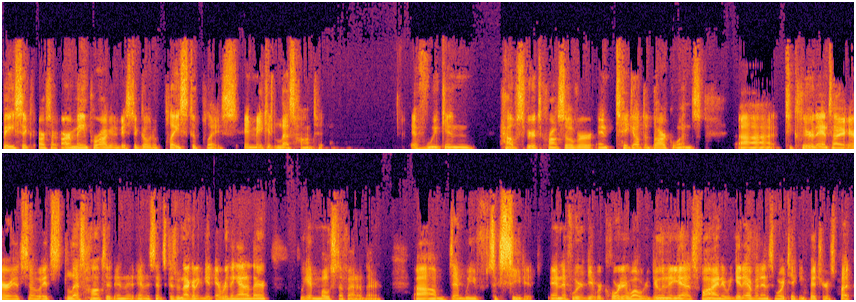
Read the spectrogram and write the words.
basic or sorry our main prerogative is to go to place to place and make it less haunted. If we can help spirits cross over and take out the dark ones uh to clear the entire area so it's less haunted in in a sense because we're not going to get everything out of there we get most stuff out of there um then we've succeeded. And if we get recorded while we're doing it yeah it's fine. And we get evidence and we're taking pictures but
